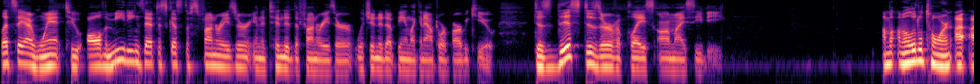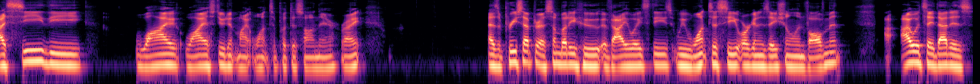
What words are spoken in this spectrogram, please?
Let's say I went to all the meetings that discussed this fundraiser and attended the fundraiser, which ended up being like an outdoor barbecue. Does this deserve a place on my CV? I'm, I'm a little torn. I, I see the why why a student might want to put this on there, right? As a preceptor, as somebody who evaluates these, we want to see organizational involvement. I, I would say that is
